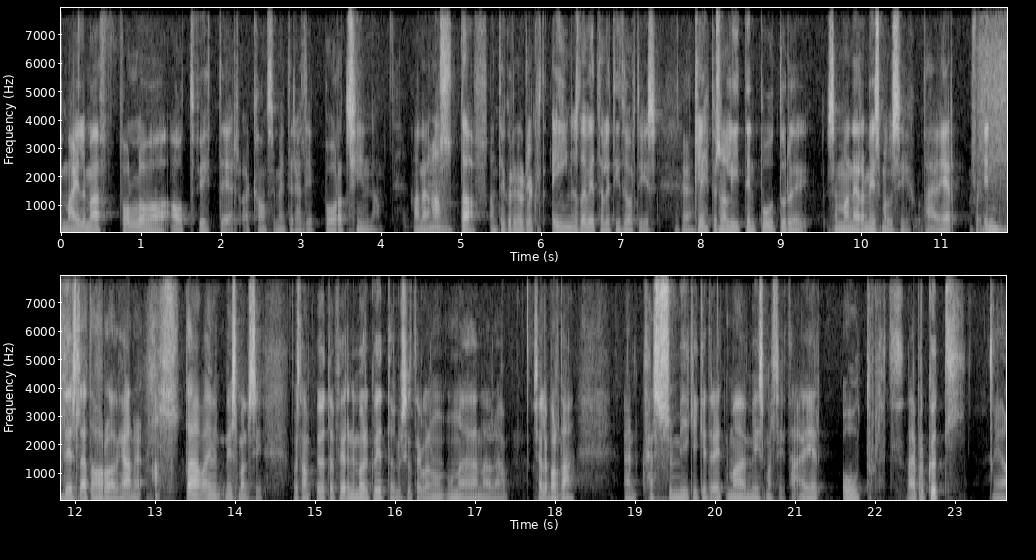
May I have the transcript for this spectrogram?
ég mæli með að followa á Twitter account sem heitir held ég Boracina hann er Mm. alltaf, hann tekur örugglega hvert einasta viðtalið Tito Ortiz, okay. klippir svona lítinn bút úr því sem hann er að mismæla sig. Og það er svo indislegt að horfa það því hann er alltaf að mismæla sig. Þú veist, hann auðvitað fyrir hann í mörg viðtal sérstaklega nú- núna þegar hann er að selja barða en hversu mikið getur einn maður mismæla sig, það er ótrúlegt. Það er bara gull. Já,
